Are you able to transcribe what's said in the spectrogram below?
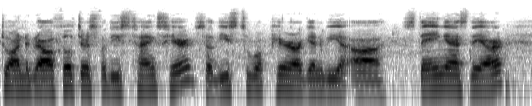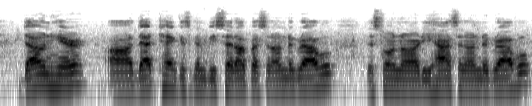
two underground filters for these tanks here. So these two up here are going to be uh, staying as they are. Down here, uh, that tank is going to be set up as an undergravel. This one already has an undergravel.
